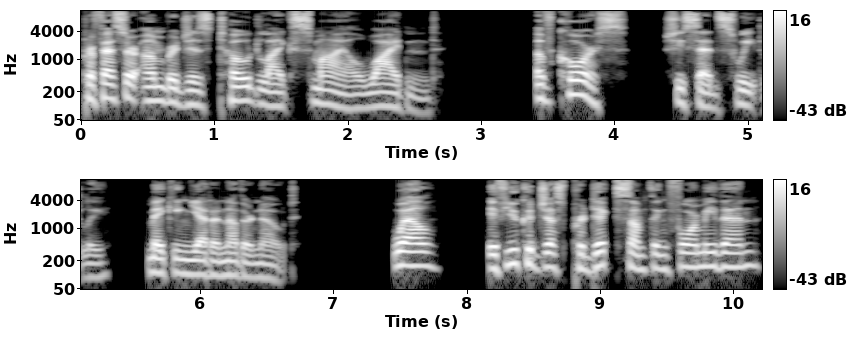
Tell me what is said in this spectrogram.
Professor Umbridge's toad-like smile widened. Of course, she said sweetly, making yet another note. Well, if you could just predict something for me, then?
